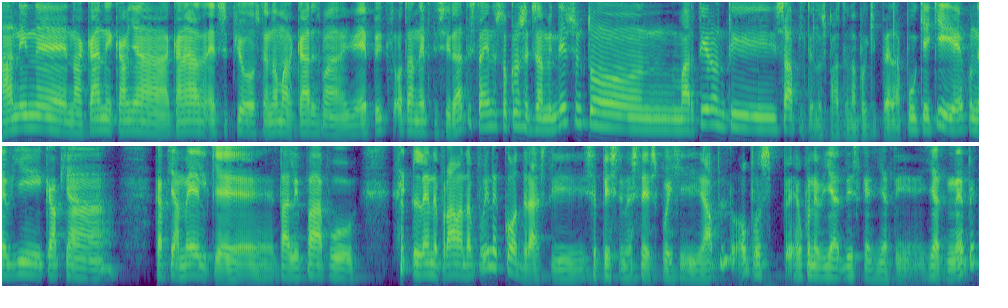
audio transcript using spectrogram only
αν είναι να κάνει καμιά, κανένα έτσι πιο στενό μαρκάρισμα η Epic όταν έρθει η σειρά της θα είναι στο cross-examination των μαρτύρων της Apple τέλος πάντων από εκεί πέρα που και εκεί έχουν βγει κάποια, κάποια mail και τα λοιπά που λένε πράγματα που είναι κόντρα στις επίσημες θέσεις που έχει η Apple όπως έχουν βγει αντίστοιχα για, τη, για την Epic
